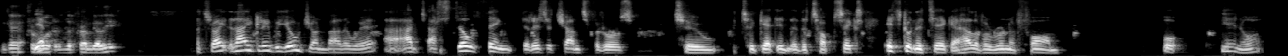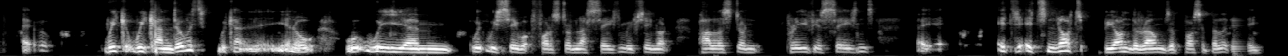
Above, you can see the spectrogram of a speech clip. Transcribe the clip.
and get promoted to the Premier League. That's right, and I agree with you, John. By the way, I, I, I still think there is a chance for us to to get into the top six. It's going to take a hell of a run of form, you know, eh, we can we can do it. We can, you know, we we, um, we, we see what Forest done last season. We've seen what Palace done previous seasons. It, it's not beyond the realms of possibility.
